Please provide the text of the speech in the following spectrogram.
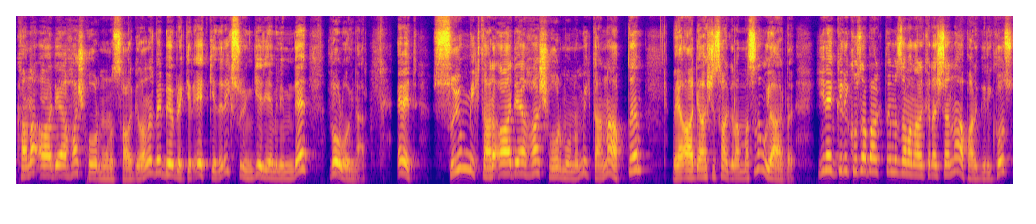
kana ADH hormonu salgılanır ve böbrekleri etki ederek suyun geri emiliminde rol oynar. Evet suyun miktarı ADH hormonunun miktarı ne yaptı? Veya ADH'ın salgılanmasını uyardı. Yine glikoza baktığımız zaman arkadaşlar ne yapar glikoz?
